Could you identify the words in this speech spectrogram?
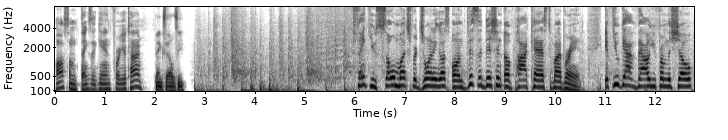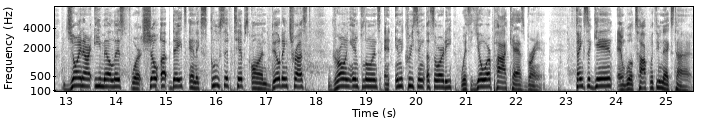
Awesome. Thanks again for your time. Thanks, Elsie. Thank you so much for joining us on this edition of Podcast My Brand. If you got value from the show, join our email list for show updates and exclusive tips on building trust, growing influence, and increasing authority with your podcast brand. Thanks again, and we'll talk with you next time.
